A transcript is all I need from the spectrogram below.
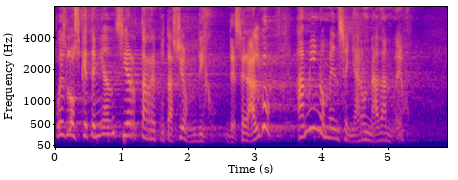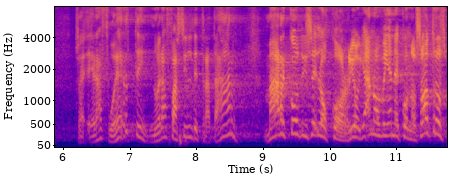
Pues los que tenían cierta reputación, dijo, de ser algo, a mí no me enseñaron nada nuevo. O sea, era fuerte, no era fácil de tratar. Marcos dice, lo corrió, ya no viene con nosotros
